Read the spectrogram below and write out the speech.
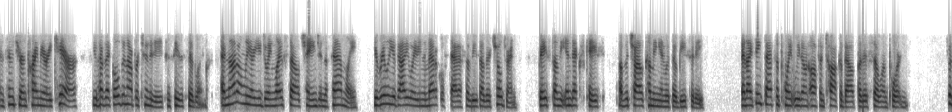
And since you're in primary care, you have that golden opportunity to see the siblings. And not only are you doing lifestyle change in the family, you're really evaluating the medical status of these other children based on the index case of the child coming in with obesity. And I think that's a point we don't often talk about, but is so important. So,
